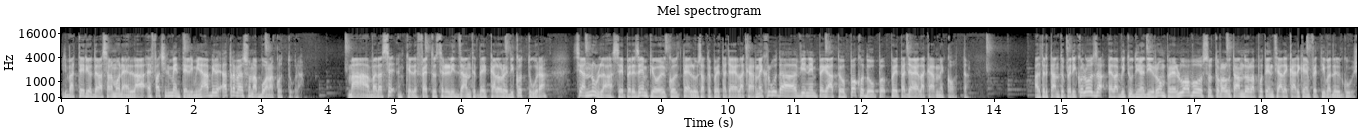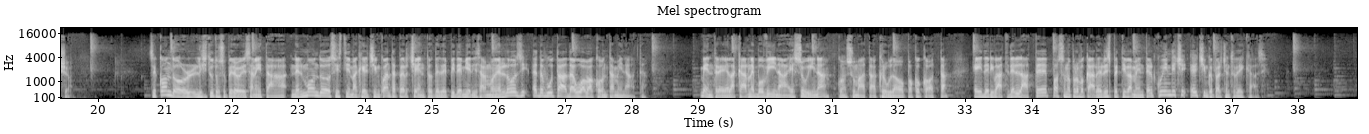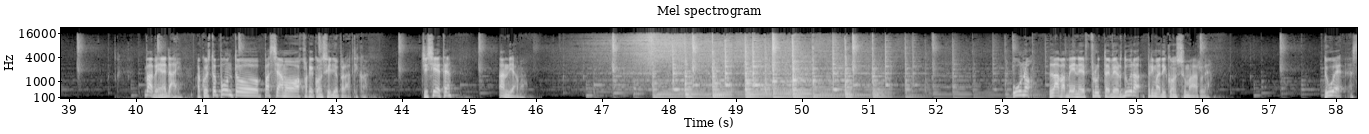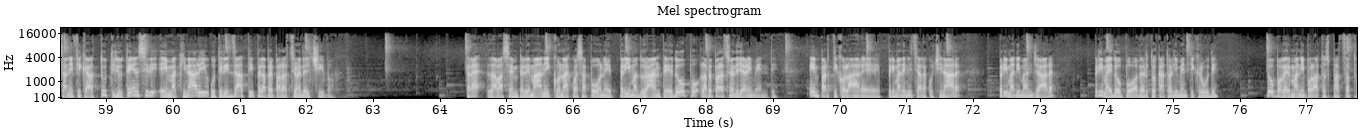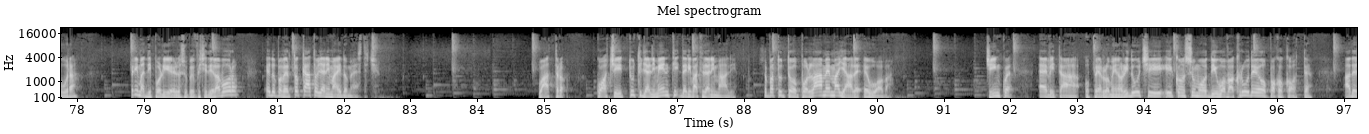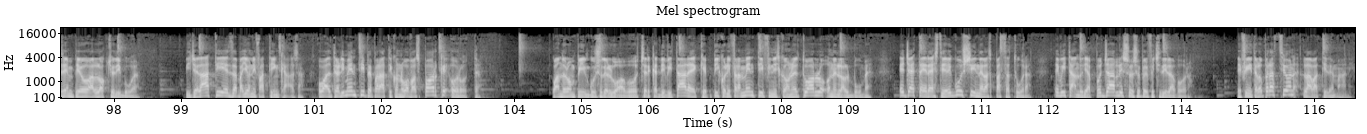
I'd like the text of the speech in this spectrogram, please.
Il batterio della salmonella è facilmente eliminabile attraverso una buona cottura. Ma va da sé che l'effetto sterilizzante del calore di cottura si annulla se per esempio il coltello usato per tagliare la carne cruda viene impiegato poco dopo per tagliare la carne cotta. Altrettanto pericolosa è l'abitudine di rompere l'uovo sottovalutando la potenziale carica infettiva del guscio. Secondo l'Istituto Superiore di Sanità, nel mondo si stima che il 50% delle epidemie di salmonellosi è dovuta da uova contaminate, mentre la carne bovina e suina, consumata cruda o poco cotta, e i derivati del latte possono provocare rispettivamente il 15 e il 5% dei casi. Va bene, dai, a questo punto passiamo a qualche consiglio pratico. Ci siete? Andiamo. Uno, Lava bene frutta e verdura prima di consumarle. 2. Sanifica tutti gli utensili e i macchinari utilizzati per la preparazione del cibo. 3. Lava sempre le mani con acqua e sapone prima, durante e dopo la preparazione degli alimenti e in particolare prima di iniziare a cucinare, prima di mangiare prima e dopo aver toccato alimenti crudi, dopo aver manipolato spazzatura, prima di pulire le superfici di lavoro e dopo aver toccato gli animali domestici. 4. Cuoci tutti gli alimenti derivati da animali, soprattutto pollame, maiale e uova. 5. Evita o perlomeno riduci il consumo di uova crude o poco cotte, ad esempio all'occhio di bue, di gelati e zabaioni fatti in casa, o altri alimenti preparati con uova sporche o rotte. Quando rompi il guscio dell'uovo, cerca di evitare che piccoli frammenti finiscano nel tuorlo o nell'albume e getta i resti dei gusci nella spazzatura, evitando di appoggiarli sulle superfici di lavoro. E finita l'operazione, lavati le mani.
